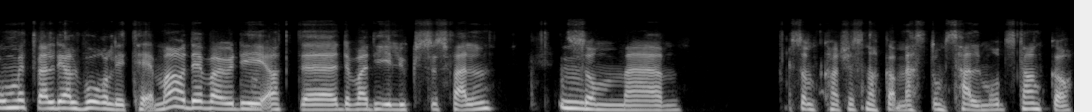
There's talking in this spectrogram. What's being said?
om et veldig alvorlig tema, og det var jo de mm. at eh, det var de i luksusfellen mm. som, eh, som kanskje snakker mest om selvmordstanker.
